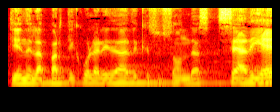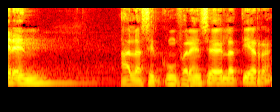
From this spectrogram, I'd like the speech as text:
tiene la particularidad de que sus ondas se adhieren a la circunferencia de la Tierra,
